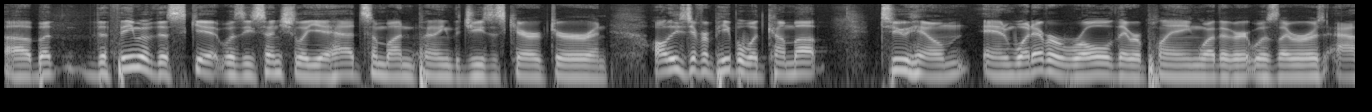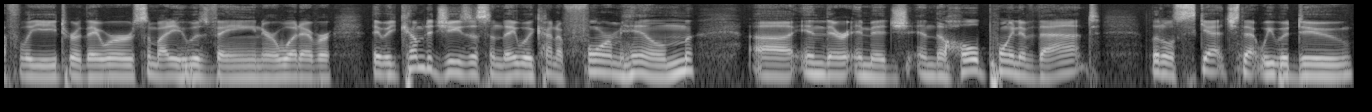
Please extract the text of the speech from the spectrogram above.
Uh, but the theme of the skit was essentially you had someone playing the Jesus character, and all these different people would come up to him, and whatever role they were playing, whether it was they were an athlete or they were somebody who was vain or whatever, they would come to Jesus and they would kind of form him uh, in their image. And the whole point of that little sketch that we would do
